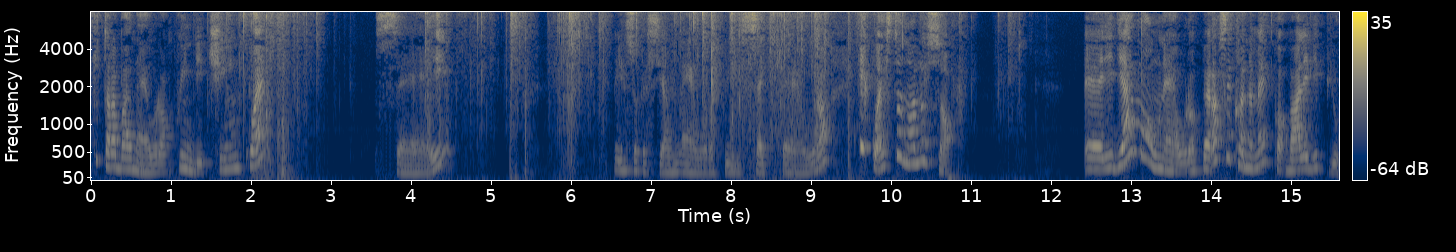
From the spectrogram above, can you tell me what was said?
tutta roba a un euro quindi 5 6 penso che sia un euro quindi 7 euro. E questo non lo so. Eh, gli diamo un euro però secondo me vale di più.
